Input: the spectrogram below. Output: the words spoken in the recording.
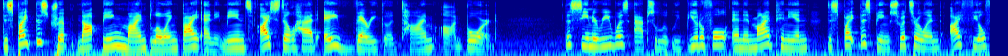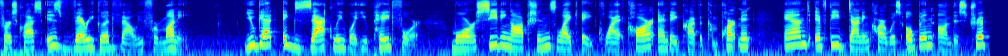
Despite this trip not being mind blowing by any means, I still had a very good time on board. The scenery was absolutely beautiful, and in my opinion, despite this being Switzerland, I feel first class is very good value for money. You get exactly what you paid for more seating options like a quiet car and a private compartment, and if the dining car was open on this trip,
